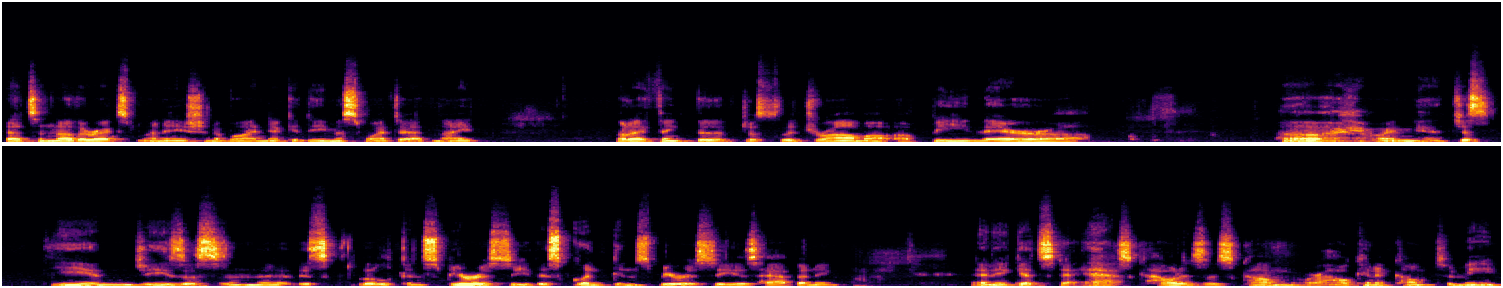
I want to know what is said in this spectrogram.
that's another explanation of why Nicodemus went at night. But I think the just the drama of being there, uh, uh, when just he and Jesus and the, this little conspiracy, this good conspiracy is happening, and he gets to ask, "How does this come, or how can it come to me?"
